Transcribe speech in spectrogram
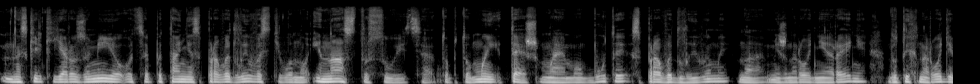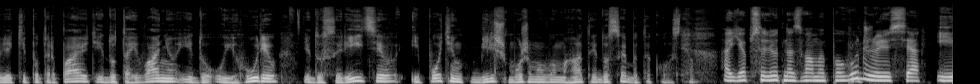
Наскільки я розумію, оце питання справедливості воно і нас стосується. Тобто, ми теж маємо бути справедливими на міжнародній арені до тих народів, які потерпають, і до Тайваню, і до уйгурів, і до сирійців, і потім більш можемо вимагати і до себе такого ставу. А я абсолютно з вами погоджуюся, і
